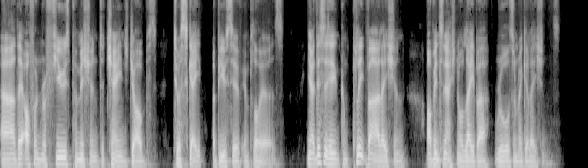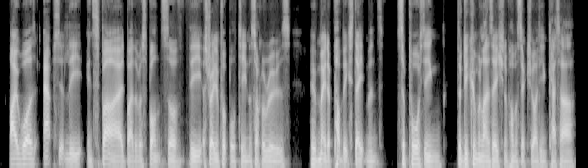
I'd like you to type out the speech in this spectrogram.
uh, they often refuse permission to change jobs to escape abusive employers. You know, this is in complete violation of international labor rules and regulations. I was absolutely inspired by the response of the Australian football team, the Socceroos, who've made a public statement supporting the decriminalisation of homosexuality in Qatar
